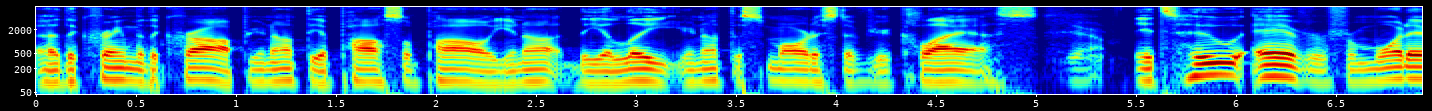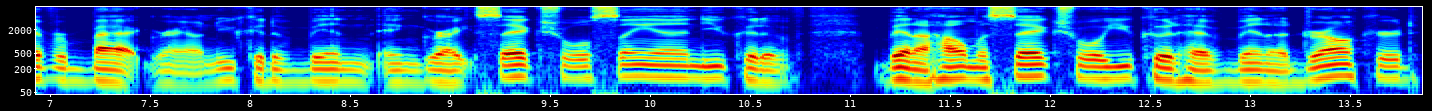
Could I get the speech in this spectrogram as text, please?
uh, the cream of the crop. You're not the apostle Paul. You're not the elite. You're not the smartest of your class. Yeah. It's whoever from whatever background. You could have been in great sexual sin. You could have been a homosexual. You could have been a drunkard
